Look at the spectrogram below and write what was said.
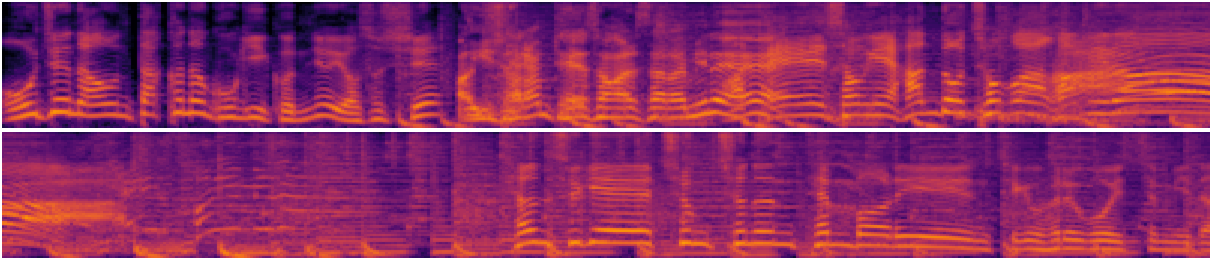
어제 나온 따끈한 곡이 있거든요. 6시에. 아, 이 사람 대성할 사람이네. 아, 대성의 한도초가 갑니다. 현숙의 춤추는 탬버린 지금 흐르고 있습니다.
